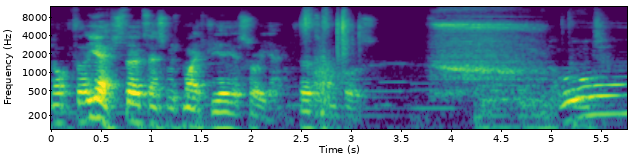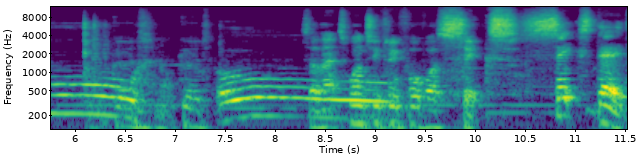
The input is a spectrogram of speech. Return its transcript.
Not th- yes, 13 was my. Yeah, yeah, sorry, yeah. 13 on fours. Not good. Ooh. Good. Not good. Ooh. So that's one, two, three, four, five, six. Six dead.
